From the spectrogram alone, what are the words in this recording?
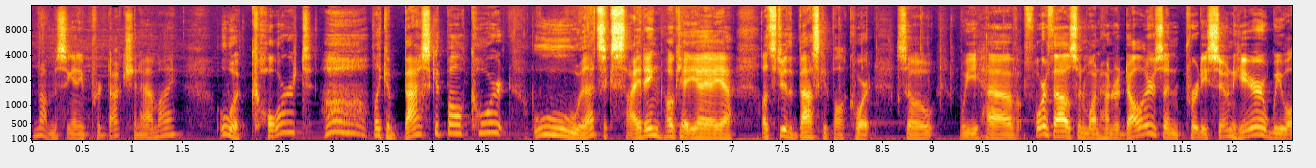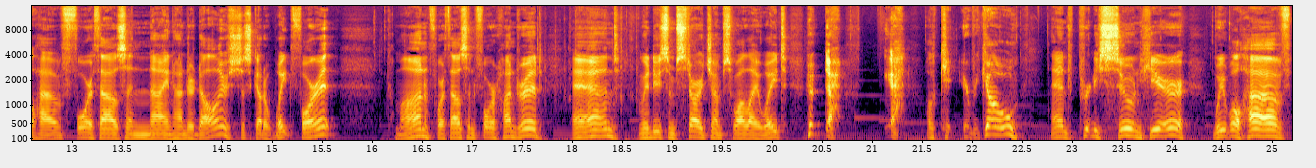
I'm not missing any production, am I? Ooh, a court? Oh, like a basketball court? Ooh, that's exciting. Okay, yeah, yeah, yeah. Let's do the basketball court. So we have $4,100, and pretty soon here we will have $4,900. Just gotta wait for it. Come on, 4,400. And I'm gonna do some star jumps while I wait. Yeah, okay, here we go. And pretty soon here, we will have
